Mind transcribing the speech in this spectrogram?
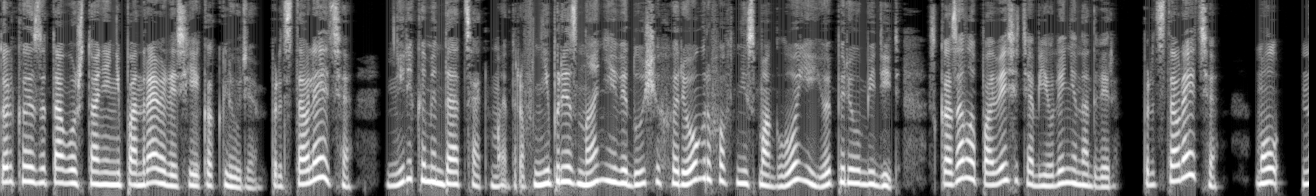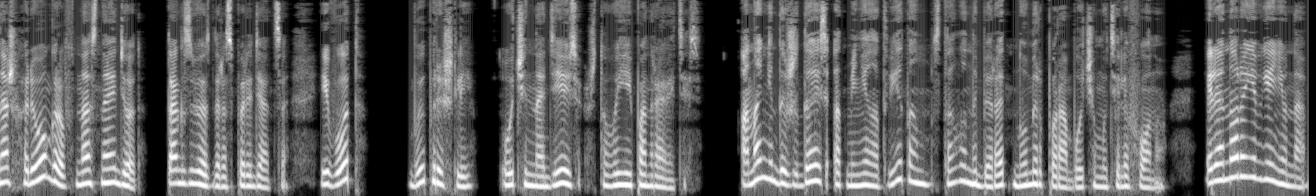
Только из-за того, что они не понравились ей как люди. Представляете? Ни рекомендация от мэтров, ни признание ведущих хореографов не смогло ее переубедить. Сказала повесить объявление на дверь. Представляете? Мол, наш хореограф нас найдет. Так звезды распорядятся. И вот вы пришли. Очень надеюсь, что вы ей понравитесь. Она, не дожидаясь от меня ответа, стала набирать номер по рабочему телефону. «Элеонора Евгеньевна,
